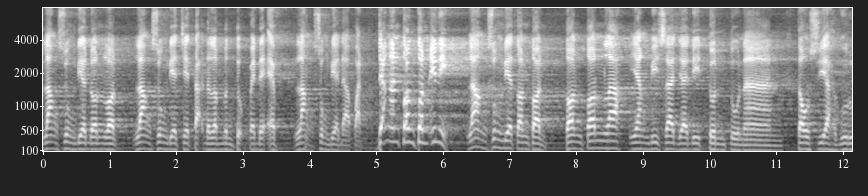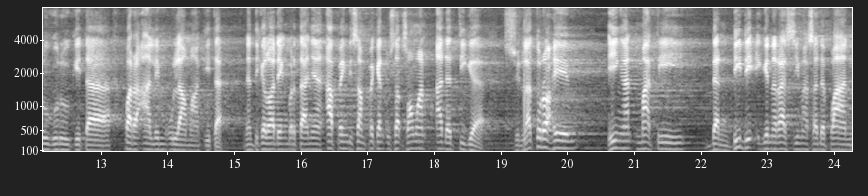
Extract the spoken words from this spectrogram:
langsung dia download langsung dia cetak dalam bentuk pdf langsung dia dapat. Jangan tonton ini langsung dia tonton. Tontonlah yang bisa jadi tuntunan tausiah guru-guru kita para alim ulama kita nanti kalau ada yang bertanya apa yang disampaikan Ustadz Somad? Ada tiga. Silaturahim ingat mati dan didik generasi masa depan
